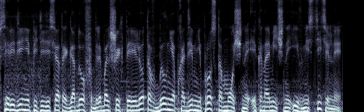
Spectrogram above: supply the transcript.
В середине 50-х годов для больших перелетов был необходим не просто мощный, экономичный и вместительный,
